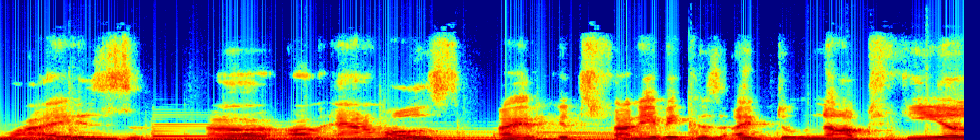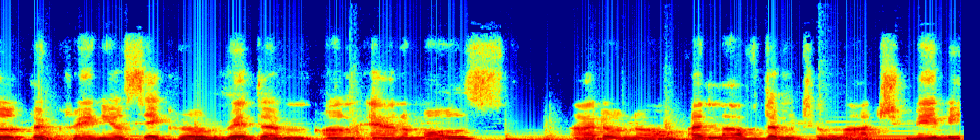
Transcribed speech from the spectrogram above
wise uh, on animals. I, it's funny because I do not feel the craniosacral rhythm on animals. I don't know. I love them too much, maybe.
